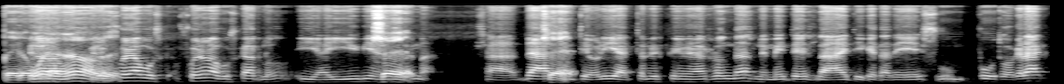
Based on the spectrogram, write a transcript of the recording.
Pero, Pero, bueno, no, pero fueron, a busca- fueron a buscarlo y ahí viene Sí. el problema. O sea, das Sí. en teoría tres primeras rondas, le metes la etiqueta de es un puto crack.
